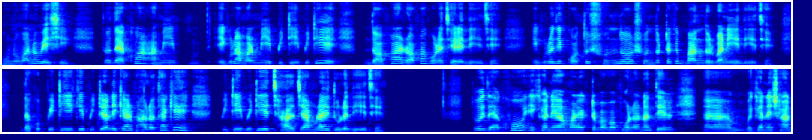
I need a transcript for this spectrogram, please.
হনুমানও বেশি। তো দেখো আমি এগুলো আমার মেয়ে পিটিয়ে পিটিয়ে দফা রফা করে ছেড়ে দিয়েছে। এগুলো যে কত সুন্দর, সুন্দরটাকে বান্দর বানিয়ে দিয়েছে। দেখো পিটিয়ে কি পিটালে কি আর ভালো থাকে? পিটিয়ে পিটিয়ে ছাল চামড়াই তুলে দিয়েছে। তো দেখো, এখানে আমার একটা বাবা ভোলানাথের এখানে শান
